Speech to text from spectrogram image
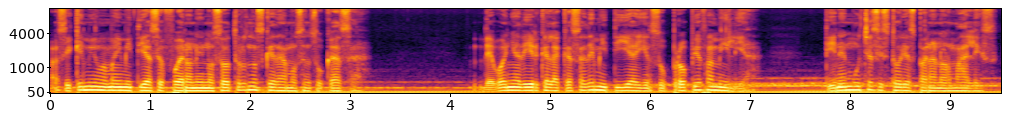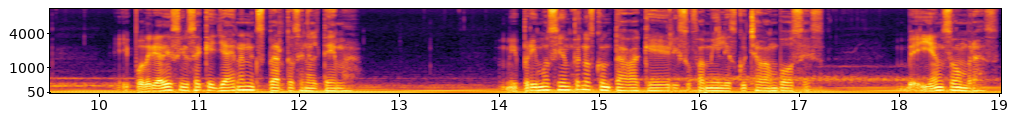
así que mi mamá y mi tía se fueron y nosotros nos quedamos en su casa. Debo añadir que la casa de mi tía y en su propia familia tienen muchas historias paranormales, y podría decirse que ya eran expertos en el tema. Mi primo siempre nos contaba que él y su familia escuchaban voces, veían sombras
